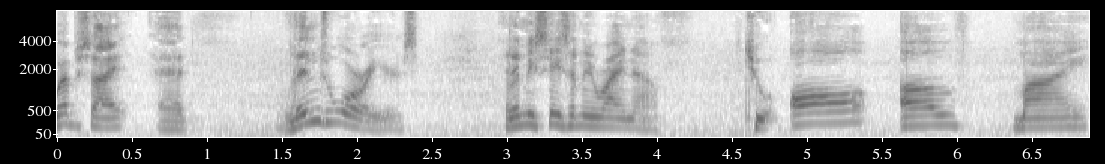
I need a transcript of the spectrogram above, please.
website at Lynn's Warriors. And let me say something right now. To all of my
